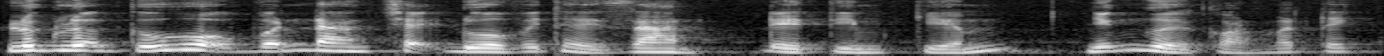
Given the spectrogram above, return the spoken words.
Lực lượng cứu hộ vẫn đang chạy đua với thời gian để tìm kiếm những người còn mất tích.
